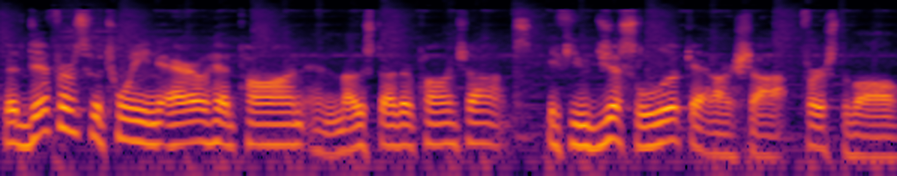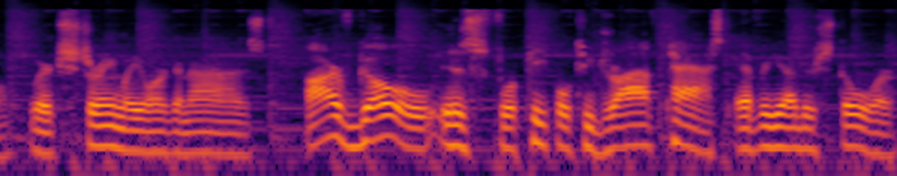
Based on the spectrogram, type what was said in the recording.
The difference between Arrowhead Pawn and most other pawn shops, if you just look at our shop, first of all, we're extremely organized. Our goal is for people to drive past every other store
